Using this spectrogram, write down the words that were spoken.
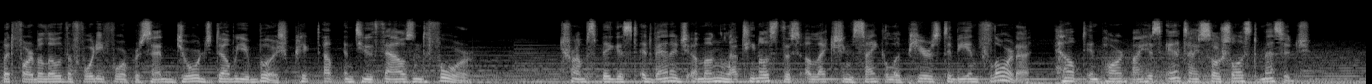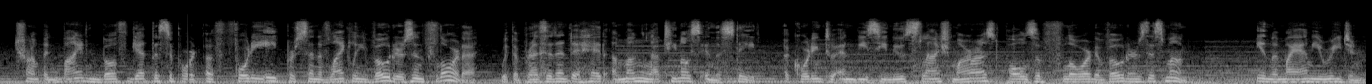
but far below the 44% George W. Bush picked up in 2004. Trump's biggest advantage among Latinos this election cycle appears to be in Florida, helped in part by his anti-socialist message. Trump and Biden both get the support of 48% of likely voters in Florida, with the president ahead among Latinos in the state, according to NBC News-Marist polls of Florida voters this month. In the Miami region,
